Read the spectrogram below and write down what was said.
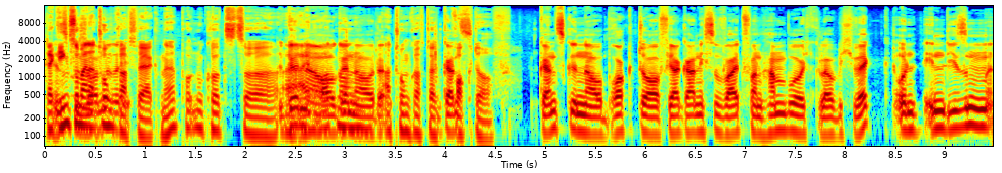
Da ging es um ein Atomkraftwerk, ne? Nur kurz zur genau, Einordnung. Genau, Atomkraftwerk Brockdorf. Ganz genau, Brockdorf, ja gar nicht so weit von Hamburg, glaube ich, weg. Und in diesem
